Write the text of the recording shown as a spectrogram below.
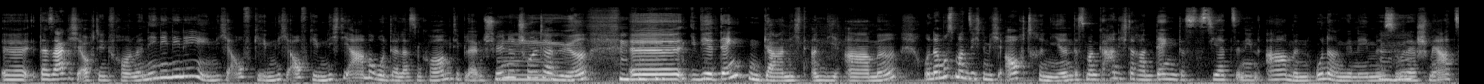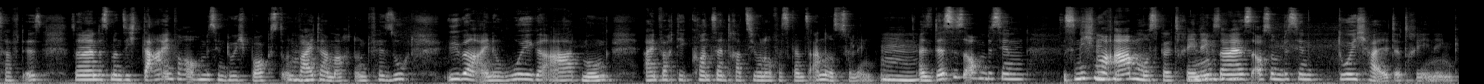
äh, da sage ich auch den Frauen, nee, nee, nee, nee, nicht aufgeben, nicht aufgeben, nicht die Arme runterlassen, kommt, die bleiben schön Mhm. in Schulterhöhe. äh, wir denken gar nicht an die Arme. Und da muss man sich nämlich auch trainieren, dass man gar nicht daran denkt, dass es jetzt in den Armen unangenehm Mhm. ist oder schmerzhaft ist, sondern dass man sich da einfach auch ein bisschen durchboxt Mhm. und weitermacht und versucht, über eine ruhige Atmung einfach die Konzentration auf was ganz anderes zu lenken. Mhm. Also das ist auch ein bisschen, ist nicht nur Armmuskeltraining, sondern es ist auch so ein bisschen Durchhaltetraining.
